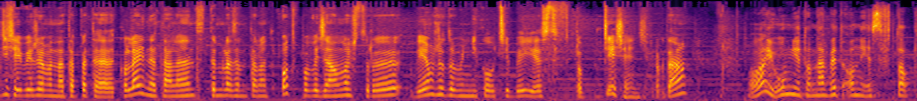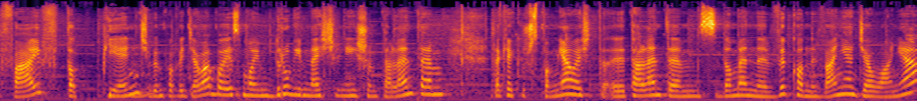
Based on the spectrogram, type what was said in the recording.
Dzisiaj bierzemy na tapetę kolejny talent, tym razem talent odpowiedzialność, który wiem, że Dominiko u Ciebie jest w top 10, prawda? Oj, u mnie to nawet on jest w top 5, top 5 mhm. bym powiedziała, bo jest moim drugim najsilniejszym talentem. Tak jak już wspomniałeś, talentem z domeny wykonywania, działania.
